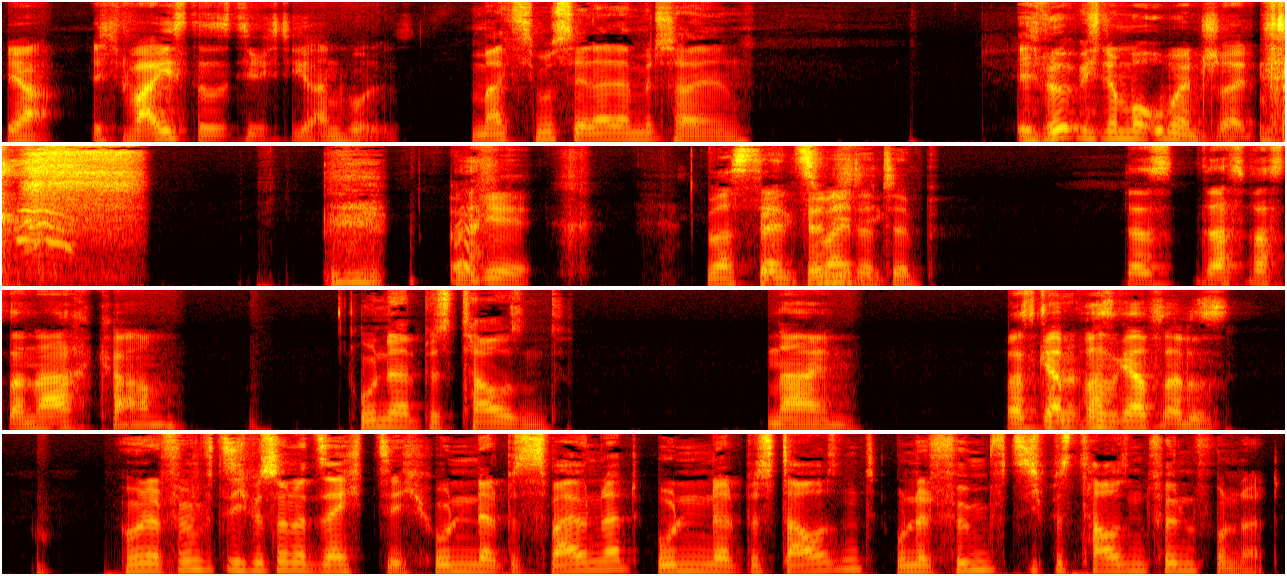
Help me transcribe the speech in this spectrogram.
Ja, ich weiß, dass es die richtige Antwort ist. Max, ich muss dir leider mitteilen. Ich würde mich nochmal umentscheiden. Okay. Was ist dein zweiter ich- Tipp? Das, das, was danach kam. 100 bis 1000. Nein. Was, gab, was gab's alles? 150 bis 160, 100 bis 200, 100 bis 1000, 150 bis 1500.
